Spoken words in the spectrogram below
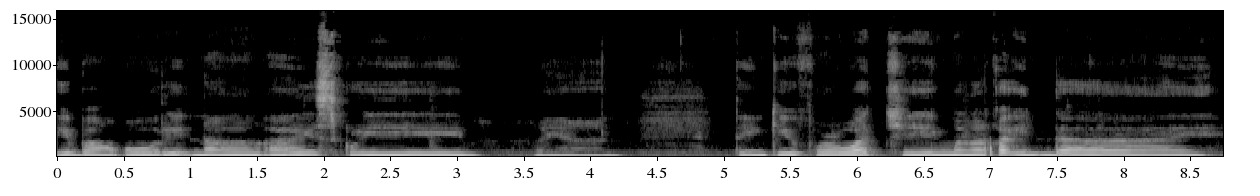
ibang uri ng ice cream. Ayan. Thank you for watching mga kainday.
